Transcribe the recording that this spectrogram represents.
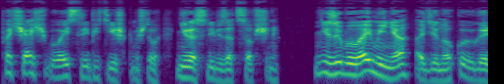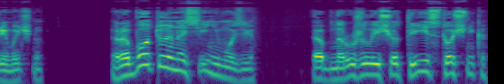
Почаще бывай с ребятишками, чтобы не росли без отцовщины. Не забывай меня, одинокую горемычную. Работаю на Синем озере. Обнаружила еще три источника.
